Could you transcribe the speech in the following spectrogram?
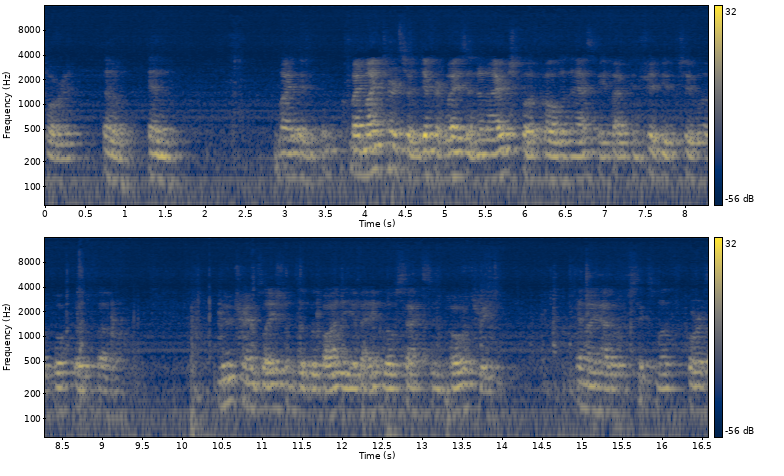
for it. Um, and my, my mind turns to it in different ways, and an Irish poet called and asked me if I would contribute to a book of um, new translations of the body of Anglo-Saxon poetry. And I had a six-month course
